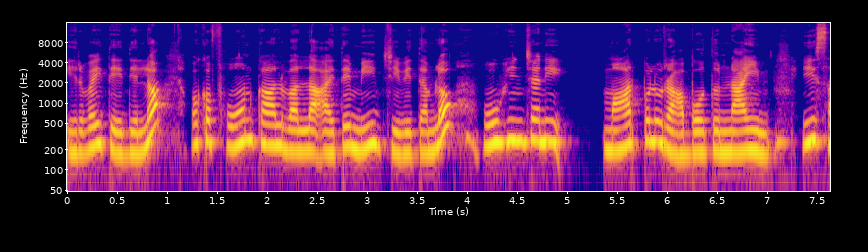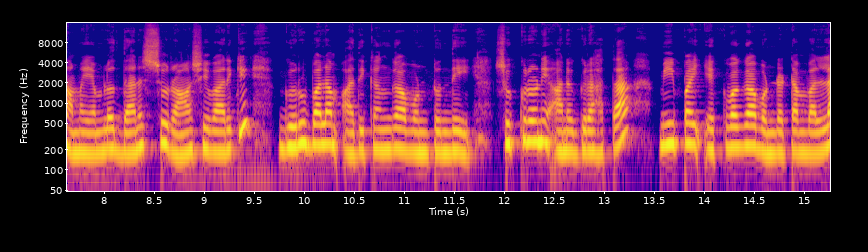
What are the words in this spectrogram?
ఇరవై తేదీల్లో ఒక ఫోన్ కాల్ వల్ల అయితే మీ జీవితంలో ఊహించని మార్పులు రాబోతున్నాయి. ఈ సమయంలో ధనుస్సు రాశి వారికి గురుబలం అధికంగా ఉంటుంది. శుక్రుని అనుగ్రహత మీపై ఎక్కువగా ఉండటం వల్ల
